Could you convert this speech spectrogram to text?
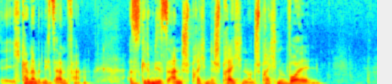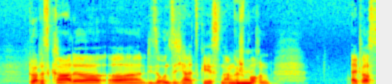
ich kann damit nichts anfangen. Also es geht um dieses ansprechende Sprechen und Sprechen wollen. Du hattest gerade äh, diese Unsicherheitsgesten angesprochen. Mhm. Etwas,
